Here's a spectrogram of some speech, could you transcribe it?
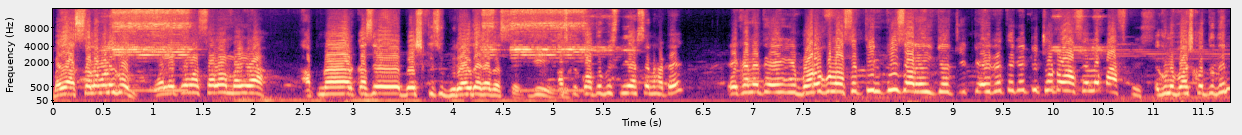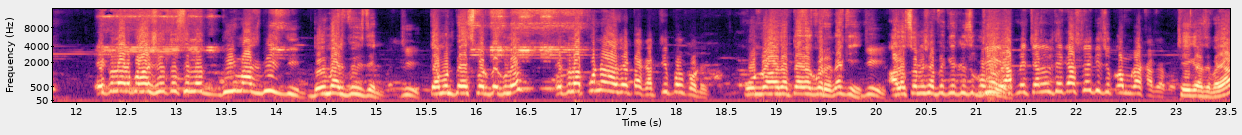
ভাই আসসালামু আলাইকুম। ওয়ালাইকুম আসসালাম ভাইয়া। আপনার কাছে বেশ কিছু বিড়াল দেখা যাচ্ছে। জি আজকে কত পিস নিয়ে আসছেন হাটে? এখানে তো এই বড়গুলো আছে তিন পিস আর এই এটা থেকে একটু ছোট আছে হলো পাঁচ পিস এগুলো বয়স কত দিন? এগুলোর বয়স হতে ছিল দুই মাস বিশ দিন। দুই মাস বিশ দিন। জি। কেমন প্রাইস পড়বে এগুলো? এগুলো পনেরো হাজার টাকা ট্রিপল কোডে পনেরো হাজার টাকা করে নাকি? আলোচনা সাপেক্ষে কিছু কম আপনি চ্যানেল থেকে আসলে কিছু কম রাখা যাবে। ঠিক আছে ভাইয়া।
